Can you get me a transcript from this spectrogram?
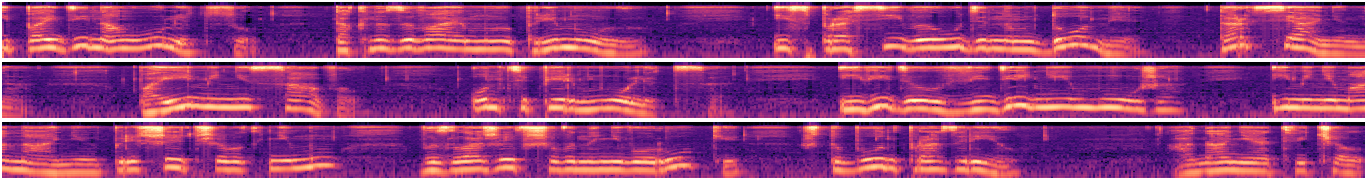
и пойди на улицу, так называемую прямую, и спроси в Иудином доме Тарсянина по имени Савол. Он теперь молится и видел в видении мужа именем Ананию, пришедшего к нему, возложившего на него руки, чтобы он прозрел. Анания отвечал,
